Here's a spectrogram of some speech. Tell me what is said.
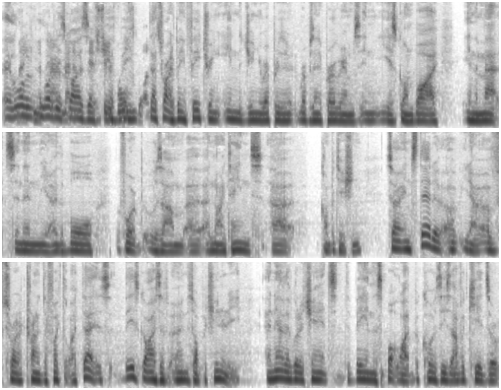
a lot of a lot of these guys have, have been squad. that's right have been featuring in the junior represent, representative programs in years gone by in the mats and then you know the ball before it was um a, a 19s uh, competition. So instead of, of you know of sort of trying to deflect it like that, it's, these guys have earned this opportunity and now they've got a chance to be in the spotlight because these other kids are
